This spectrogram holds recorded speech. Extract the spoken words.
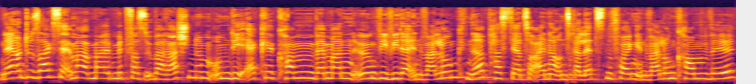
Naja, und du sagst ja immer mal mit was Überraschendem um die Ecke kommen, wenn man irgendwie wieder in Wallung, ne, passt ja zu einer unserer letzten Folgen, in Wallung kommen will,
